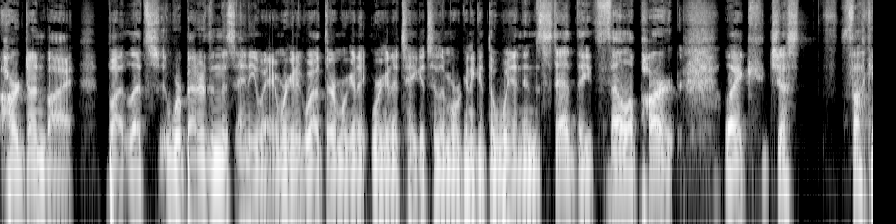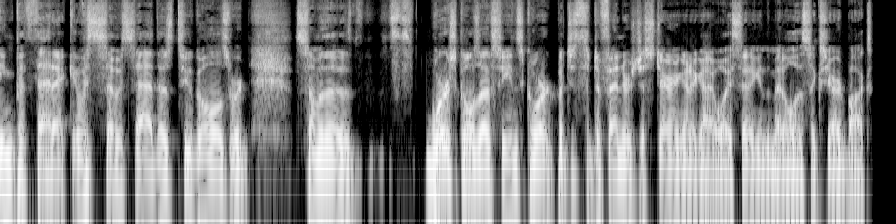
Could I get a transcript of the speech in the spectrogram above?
hard done by, but let's, we're better than this anyway. And we're going to go out there and we're going to, we're going to take it to them. We're going to get the win. Instead, they fell apart. Like just fucking pathetic. It was so sad. Those two goals were some of the worst goals I've seen scored, but just the defenders just staring at a guy while he's sitting in the middle of the six yard box,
